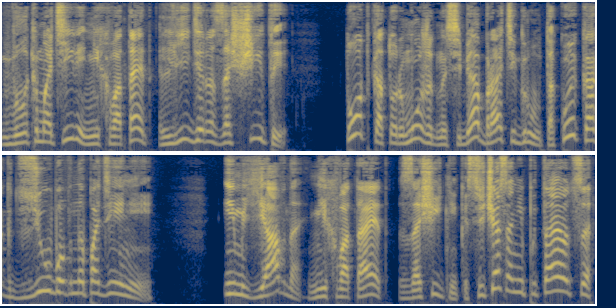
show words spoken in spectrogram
В Локомотиве не хватает лидера защиты. Тот, который может на себя брать игру, такой как Дзюба в нападении. Им явно не хватает защитника. Сейчас они пытаются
